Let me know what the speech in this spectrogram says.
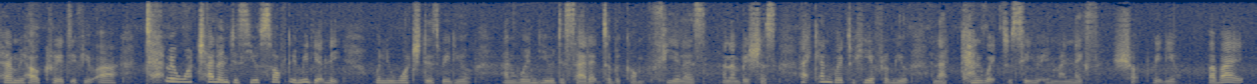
Tell me how creative you are. Tell me what challenges you solved immediately when you watched this video and when you decided to become fearless and ambitious. I can't wait to hear from you and I can't wait to see you in my next short video. Bye bye.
